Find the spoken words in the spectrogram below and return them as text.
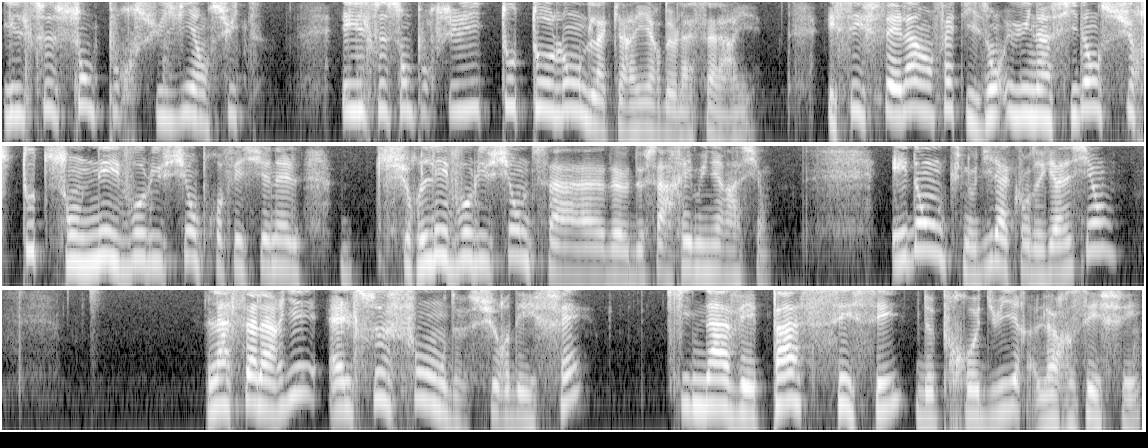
ils se sont poursuivis ensuite. Et ils se sont poursuivis tout au long de la carrière de la salariée. Et ces faits-là, en fait, ils ont eu une incidence sur toute son évolution professionnelle, sur l'évolution de sa, de, sa rémunération. Et donc, nous dit la Cour de cassation, la salariée, elle se fonde sur des faits qui n'avaient pas cessé de produire leurs effets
